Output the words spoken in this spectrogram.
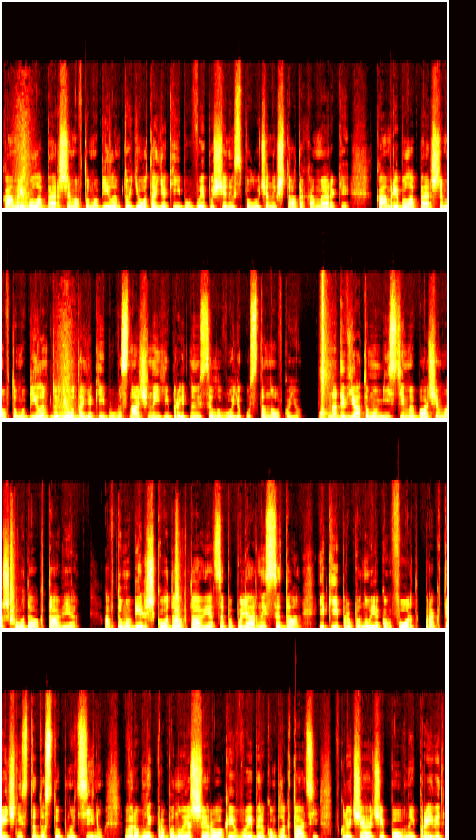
Camry була першим автомобілем Toyota, який був випущений в Сполучених Штатах Америки. Camry була першим автомобілем Toyota, який був оснащений гібридною силовою установкою. На дев'ятому місці ми бачимо Шкода Октавія. Автомобіль Шкода Октавія це популярний седан, який пропонує комфорт, практичність та доступну ціну. Виробник пропонує широкий вибір комплектацій, включаючи повний привід,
